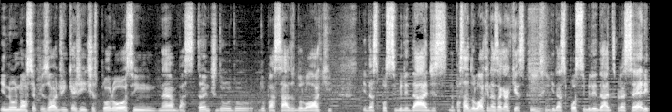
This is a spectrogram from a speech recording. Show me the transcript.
E no nosso episódio em que a gente explorou, assim, né, bastante do, do, do passado do Loki e das possibilidades, no passado do Loki nas HQs, sim, sim. e das possibilidades para a série,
